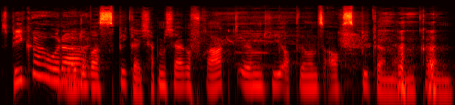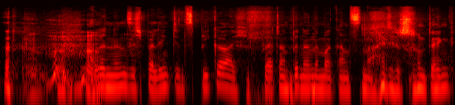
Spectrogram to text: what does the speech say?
Speaker oder? Ja, du warst Speaker. Ich habe mich ja gefragt, irgendwie, ob wir uns auch Speaker nennen können. Alle nennen sich bei LinkedIn Speaker. Ich werd dann, bin dann immer ganz neidisch und denke,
